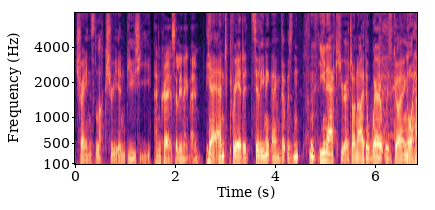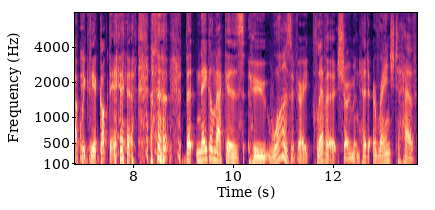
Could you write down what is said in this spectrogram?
train's luxury and beauty. And create a silly nickname. Yeah, and create a silly nickname that was n- inaccurate on either where it was going or how quickly it got there. but Nagelmackers, who was a very clever showman, had arranged to have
